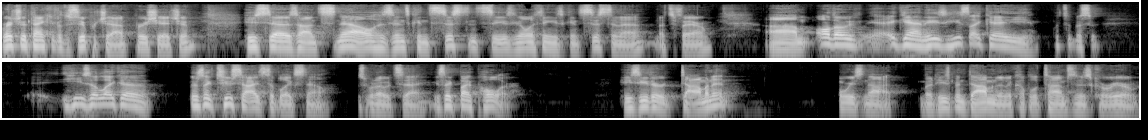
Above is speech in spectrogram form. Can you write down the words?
Richard, thank you for the super chat. Appreciate you. He says on Snell, his inconsistency is the only thing he's consistent at. That's fair. Um, although, again, he's he's like a what's the best? He's a like a there's like two sides to Blake Snell. Is what I would say. He's like bipolar. He's either dominant or he's not. But he's been dominant a couple of times in his career.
